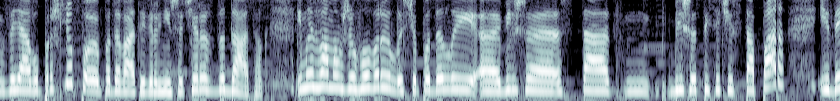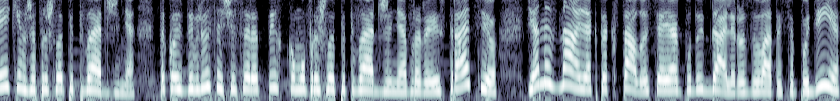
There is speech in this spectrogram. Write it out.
заяву про шлюб, е, подавати вірніше через додаток. І ми з вами вже говорили, що подали е, більше ста більше тисячі ста пар, і деяким вже прийшло підтвердження. Так ось дивлюся, що серед тих, кому прийшло підтвердження про реєстрацію, я не знаю, як так сталося, як будуть далі розвиватися події,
